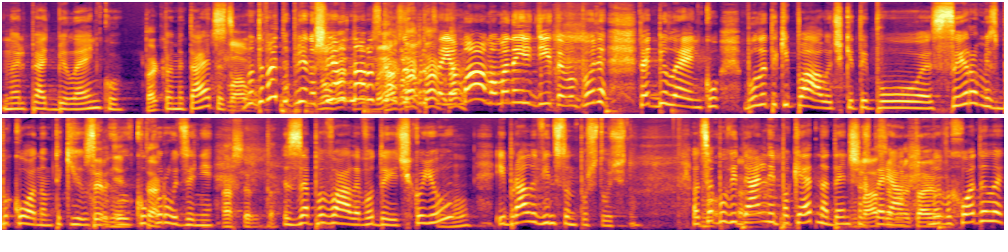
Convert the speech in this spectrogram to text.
0,5 біленьку. Так? Пам'ятаєте? це? Слава. Ну давайте, блін, ну що Ну, я одна ну, ми- розказую Так, про так, це? так, Я так. мама, в мене є діти. Ми пам'ятаєте, П'ять біленьку. Були такі палочки, типу, з сиром і з беконом, такі Сирні, ку- кукурудзяні. А, сир, так. Запивали водичкою і брали Вінстон поштучно. Оце Ну, був ідеальний пакет на день нас, я шахтаря. пам'ятаю- Ми виходили,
